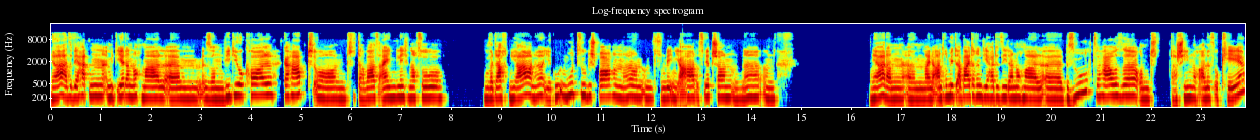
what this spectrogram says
Ja, also wir hatten mit ihr dann nochmal ähm, so einen Videocall gehabt und da war es eigentlich noch so, wo wir dachten, ja, ne, ihr guten Mut zugesprochen, ne, und, und von wegen, ja, das wird schon und ne, und ja, dann ähm, meine andere Mitarbeiterin, die hatte sie dann nochmal äh, besucht zu Hause und da schien noch alles okay.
